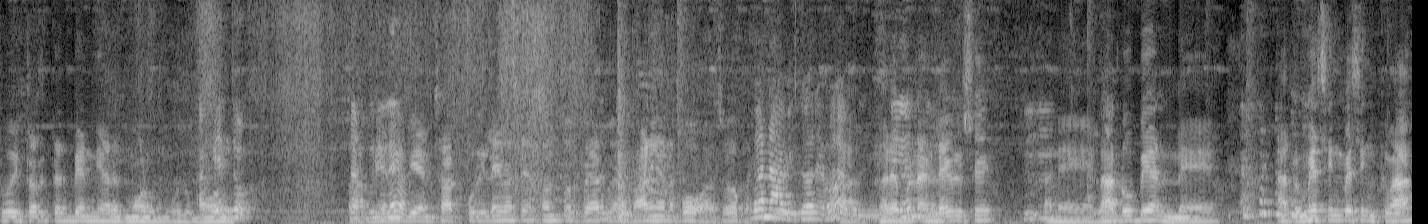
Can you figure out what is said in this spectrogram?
તું તરત તારી બેનની આરે મોડું ઓલું આ બેન બેન લેવા શાકપુરી લેવા છે સંતોષભાઈ હતું એને ભાણિયાને બહુ હાશ હો ભાઈ. બનાવી ઘરે ઘરે બનાવી લાવ્યું છે. અને લાડુ બેન ને આ તો મેસિંગ મેસિંગ વાહ.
